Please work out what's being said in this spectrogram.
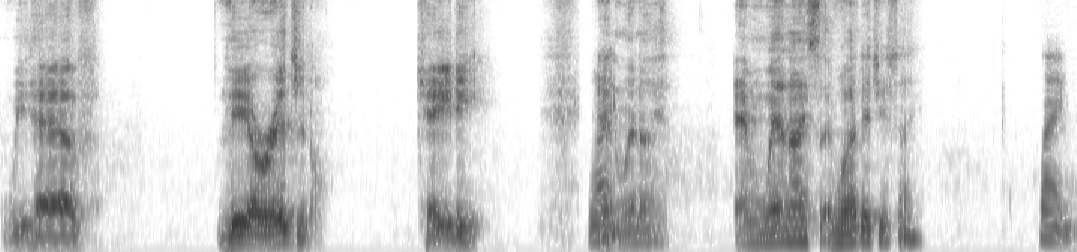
we have the original KD. Lang. And when I and when I say what did you say? Lang.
